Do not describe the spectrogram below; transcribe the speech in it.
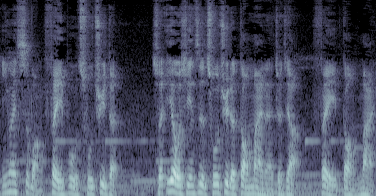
因为是往肺部出去的，所以右心室出去的动脉呢就叫肺动脉。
